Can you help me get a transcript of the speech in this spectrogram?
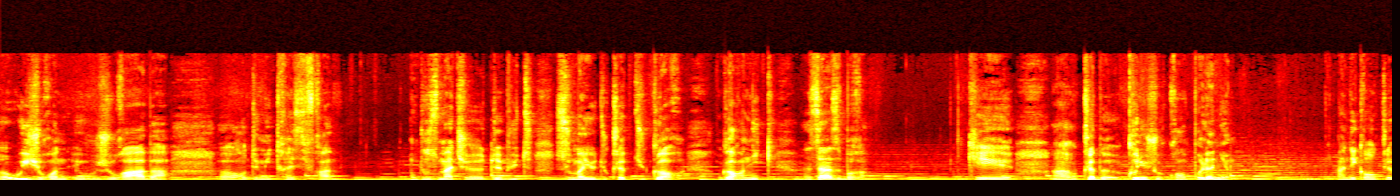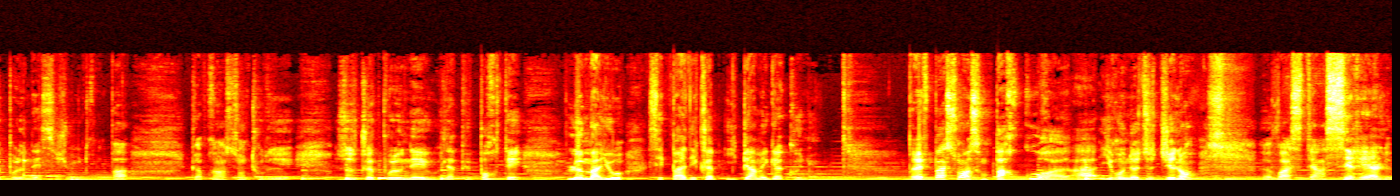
euh, où il jouera, où il jouera bah, euh, en 2013, il fera 12 matchs euh, de but sous maillot du club du Gor, Gornik Zazbr, qui est un club connu, je crois, en Pologne. Un des grands clubs polonais, si je ne me trompe pas. Puis après, sont tous les autres clubs polonais où il a pu porter le maillot, c'est pas des clubs hyper méga connus. Bref, passons à son parcours à, à Ironeusz Djelan. Euh, voilà, c'était un céréal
